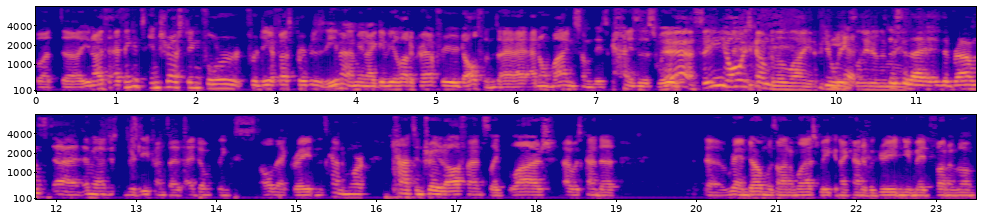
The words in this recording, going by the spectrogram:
but uh, you know, I, th- I think it's interesting for for DFS purposes. Even, I mean, I give you a lot of crap for your Dolphins. I I, I don't mind some of these guys this week. Yeah, see, you always come to the light a few weeks later than me. Just because I, the Browns, uh, I mean, I just their defense, I, I don't think's all that great, and it's kind of more concentrated offense. Like Ballage, I was kind of uh, Randome was on him last week, and I kind of agreed, and you made fun of him.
